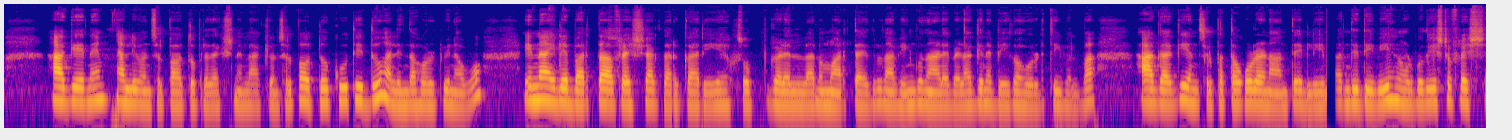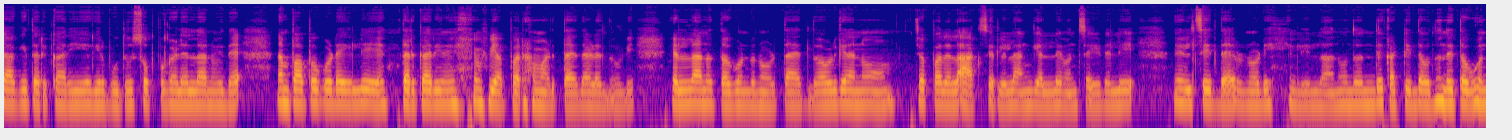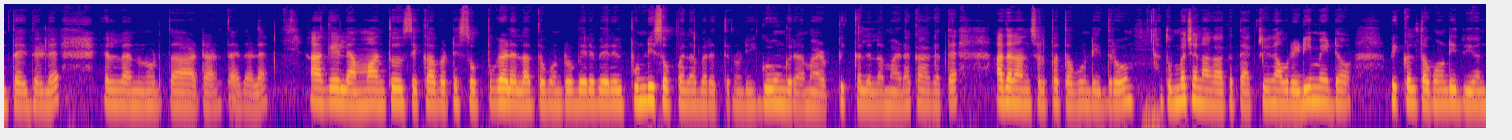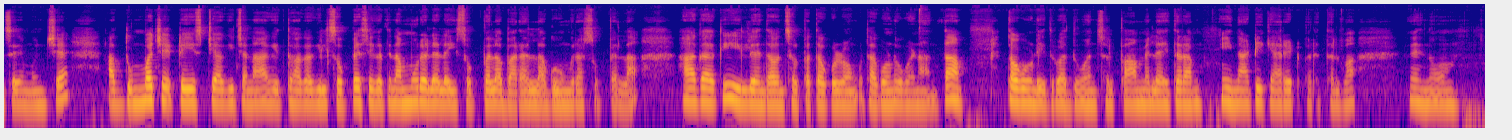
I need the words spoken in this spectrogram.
ಹಾಗೇ ಅಲ್ಲಿ ಒಂದು ಸ್ವಲ್ಪ ಹೊತ್ತು ಪ್ರದಕ್ಷಿಣೆ ಎಲ್ಲ ಹಾಕಿ ಒಂದು ಸ್ವಲ್ಪ ಹೊತ್ತು ಕೂತಿದ್ದು, ಅಲ್ಲಿಂದ ಹೊರಟ್ವಿ ನಾವು. ಇನ್ನು ಇಲ್ಲಿ ಬರ್ತಾ ಫ್ರೆಶ್ ಆಗಿ ತರಕಾರಿ, ಸೊಪ್ಪುಗಳೆಲ್ಲನೂ ಮಾರ್ತಾಯಿದ್ರು ನಾವು ಹೆಂಗೂ ನಾಳೆ ಬೆಳಗ್ಗೆನೇ ಬೇಗ ಹೊರಡ್ತೀವಲ್ವ? ಹಾಗಾಗಿ ಒಂದು ಸ್ವಲ್ಪ ತಗೊಳ್ಳೋಣ ಅಂತ ಇಲ್ಲಿ ಬಂದಿದ್ದೀವಿ. ನೋಡ್ಬೋದು ಎಷ್ಟು ಫ್ರೆಶ್ ಆಗಿ ತರಕಾರಿ ಆಗಿರ್ಬೋದು, ಸೊಪ್ಪುಗಳೆಲ್ಲನೂ ಇದೆ. ನಮ್ಮ ಪಾಪ ಕೂಡ ಇಲ್ಲಿ ತರಕಾರಿ ವ್ಯಾಪಾರ ಮಾಡ್ತಾ ಇದ್ದಾಳೆ ನೋಡಿ. ಎಲ್ಲನೂ ತಗೊಂಡು ನೋಡ್ತಾ ಇದ್ಲು. ಅವಳಿಗೆ ನಾನು ಚಪ್ಪಲೆಲ್ಲ ಹಾಕ್ಸಿರ್ಲಿಲ್ಲ. ಹಂಗೆ ಅಲ್ಲೇ ಒಂದು ಸೈಡಲ್ಲಿ ನಿಲ್ಲಿಸಿದ್ದೆ ಅವಳು ನೋಡಿ, ಇಲ್ಲಿಲ್ಲ. ಒಂದೊಂದೇ ಕಟ್ಟಿಂದ ಒಂದೊಂದೇ ತೊಗೊತಾ ಇದ್ದಾಳೆ. ಎಲ್ಲನೂ ನೋಡ್ತಾ ಆಟ ಆಡ್ತಾ ಇದ್ದಾಳೆ. ಹಾಗೆ ಇಲ್ಲಿ ಅಮ್ಮ ಅಂತೂ ಸಿಕ್ಕಾಪಟ್ಟೆ ಸೊಪ್ಪುಗಳೆಲ್ಲ ತೊಗೊಂಡ್ರು, ಬೇರೆ ಬೇರೆ ಪುಂಡಿ ಸೊಪ್ಪೆಲ್ಲ ಬರುತ್ತೆ ನೋಡಿ, ಗೋಂಗೂರ ಮಾಡಿ ಪಿಕ್ಕಲೆಲ್ಲ ಮಾಡೋಕ್ಕಾಗತ್ತೆ. ಅದನ್ನು ಒಂದು ಸ್ವಲ್ಪ ತೊಗೊಂಡಿದ್ರು. ತುಂಬ ಚೆನ್ನಾಗಾಗುತ್ತೆ ಆ್ಯಕ್ಚುಲಿ ನಾವು ರೆಡಿಮೇಡ್ ಪಿಕ್ಕಲ್ ತೊಗೊಂಡಿದ್ವಿ ಒಂದ್ಸರಿ ಮುಂಚೆ. ಅದು ತುಂಬ ಚೆ ಟೇಸ್ಟಿಯಾಗಿ ಚೆನ್ನಾಗಿತ್ತು. ಹಾಗಾಗಿ ಇಲ್ಲಿ ಸೊಪ್ಪೆ ಸಿಗುತ್ತೆ. ನಮ್ಮೂರಲ್ಲೆಲ್ಲ ಈ ಸೊಪ್ಪೆಲ್ಲ ಬರಲ್ಲ, ಗೋಂಗೂರ ಸೊಪ್ಪೆಲ್ಲ. ಹಾಗಾಗಿ ಇಲ್ಲಿಂದ ಒಂದು ಸ್ವಲ್ಪ ತಗೊಳ್ಳೋ ತಗೊಂಡು ಹೋಗೋಣ ಅಂತ ತೊಗೊಂಡಿದ್ರು. ಅದು ಒಂದು ಸ್ವಲ್ಪ ಆಮೇಲೆ ಈ ಥರ ಈ ನಾಟಿ ಕ್ಯಾರೆಟ್ ಬರುತ್ತಲ್ವ ಏನು,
